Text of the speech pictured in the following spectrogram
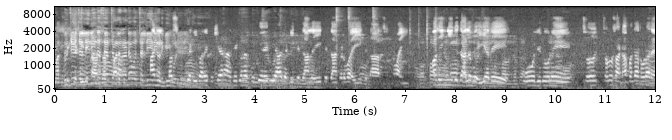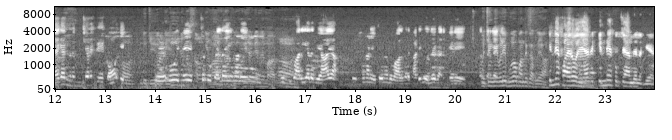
ਮਦਦ ਦੂਜੀ ਚੱਲੀ ਨਹੀਂ ਨਾ ਸਿਰ ਚ ਮਾਰਨ ਡਿਆ ਉਹ ਚੱਲੀ ਨਹੀਂ ਅੜ ਗਈ ਬਸ ਵੀ ਗੱਡੀ ਬਾਰੇ ਪੁੱਛਿਆ ਨਾ ਕਿ ਉਹਨਾਂ ਪੁੱਛੇ ਰਹੇ ਕਿ ਆਹ ਗੱਡੀ ਕਿੱਦਾਂ ਲਈ ਕਿੱਦਾਂ ਕਢਵਾਈ ਕਿੱਦਾਂ ਅਰਸੀ ਨਵਾਈ ਬਸ ਇੰਨੀ ਕੀ ਗੱਲ ਹੋਈ ਆ ਤੇ ਉਹ ਜਦੋਂ ਨੇ ਸੋ ਚਲੋ ਸਾਡਾ ਬੰਦਾ ਥੋੜਾ ਰਹਿ ਗਿਆ ਕਿ ਉਹਨੇ ਪੁੱਛਿਆ ਨਹੀਂ ਕਿ? ਦੂਜੀ ਤੇ ਉਹ ਇਹਨੇ ਪੁੱਛਣ ਤੋਂ ਪਹਿਲਾਂ ਹੀ ਉਹਨਾਂ ਨੇ ਇਹਨੂੰ ਵਾਰੀ ਵਾਲ ਗਿਆ ਆ। ਤੇ ਉਹਨਾਂ ਨੇ ਉੱਥੇ ਉਹਨਾਂ ਦੇ ਵਾਲ ਕਰ ਕੱਢ ਕੇ ਉਹਦੇ ਕਰਕੇ ਦੇ ਉਹ ਚੰਗੇ ਵੇਲੇ ਬੂਹਾ ਬੰਦ ਕਰ ਲਿਆ। ਕਿੰਨੇ ਫਾਇਰ ਹੋਏ ਆ ਤੇ ਕਿੰਨੇ ਸੁਚੈਨ ਦੇ ਲੱਗੇ ਆ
